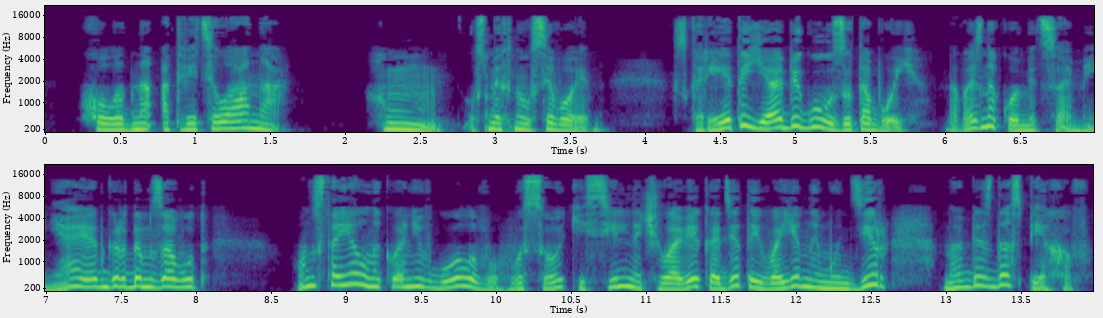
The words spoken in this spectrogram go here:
— холодно ответила она. «Хм», — усмехнулся воин, — «скорее это я бегу за тобой. Давай знакомиться, меня Эдгардом зовут. Он стоял, наклонив голову, высокий, сильный человек, одетый в военный мундир, но без доспехов.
